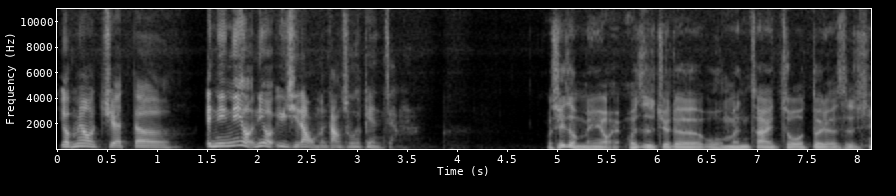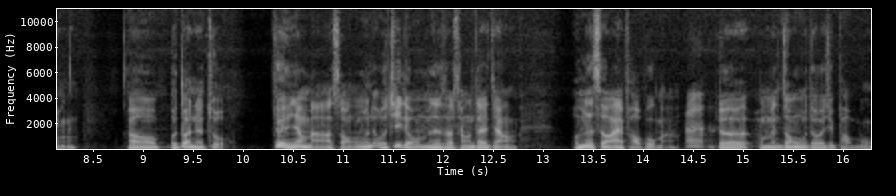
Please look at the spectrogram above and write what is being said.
有没有觉得？哎、你你有你有预期到我们当初会变成这样吗？我其实我没有诶、我只是觉得我们在做对的事情，然后不断的做，就很像马拉松。我们我记得我们那时候常常在讲，我们那时候爱跑步嘛，嗯，就我们中午都会去跑步。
